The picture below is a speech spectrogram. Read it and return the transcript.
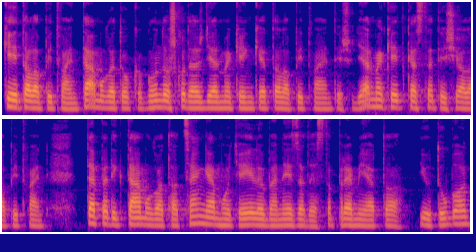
két alapítványt támogatok, a Gondoskodás Gyermekeinkért alapítványt és a Gyermekétkeztetési alapítványt, te pedig támogathatsz engem, hogyha élőben nézed ezt a premiért a Youtube-on,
